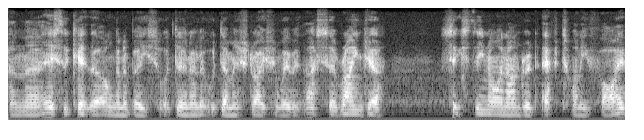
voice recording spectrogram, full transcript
And uh, here's the kit that I'm going to be sort of doing a little demonstration with it. That's a Ranger 6900 F25.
